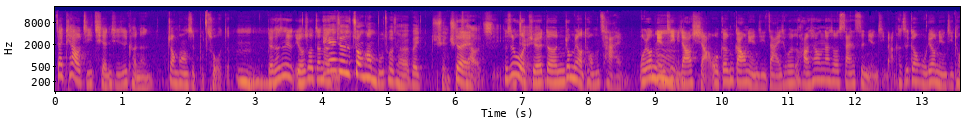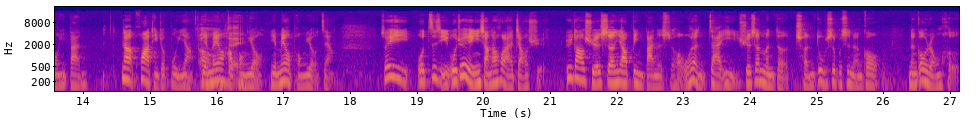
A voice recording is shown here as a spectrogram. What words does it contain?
在跳级前，其实可能状况是不错的。嗯，对。可是有时候真的，应该就是状况不错才会被选去跳级。可是我觉得你就没有同才，我又年纪比较小，嗯、我跟高年级在一起，我好像那时候三四年级吧，可是跟五六年级同一班，那话题就不一样，也没有好朋友，哦、也没有朋友这样。所以我自己，我觉得也影响到后来教学。遇到学生要并班的时候，我会很在意学生们的程度是不是能够能够融合，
